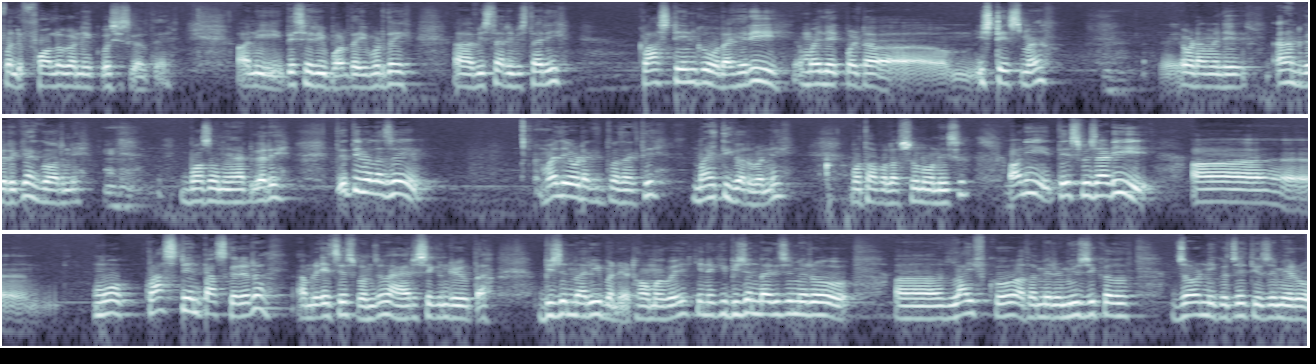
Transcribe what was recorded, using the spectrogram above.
मैले फलो गर्ने कोसिस गर्थेँ। अनि त्यसरी बढ्दै बढ्दै बिस्तारै बिस्तारै क्लास टेनको हुँदाखेरि मैले एकपल्ट स्टेजमा एउटा मैले आँट गरेँ क्या गर्ने। बजाउने आँट गरेँ। त्यति बेला चाहिँ मैले एउटा गीत बजाएको थिएँ माइती घर भन्ने म तपाईँलाई सुनाउने छु अनि त्यस पछाडि म क्लास टेन पास गरेर हाम्रो एचएस भन्छौँ हायर सेकेन्ड्री उता बिजनबारी भन्ने ठाउँमा गएँ। किनकि बिजनबारी चाहिँ मेरो लाइफको अथवा मेरो म्युजिकल जर्नीको चाहिँ त्यो चाहिँ मेरो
